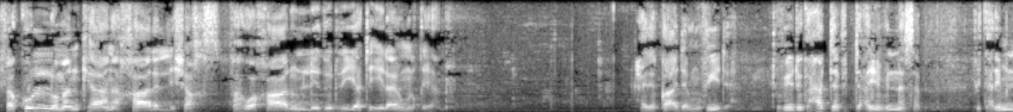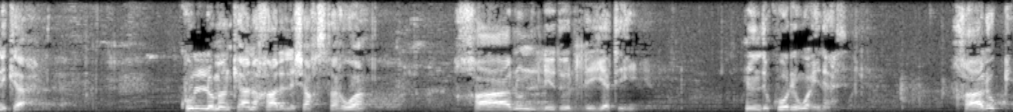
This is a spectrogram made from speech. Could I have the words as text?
فكل من كان خالا لشخص فهو خال لذريته إلى يوم القيامة. هذه قاعدة مفيدة تفيدك حتى في التحريم في النسب في تحريم النكاح. كل من كان خالا لشخص فهو خال لذريته من ذكور وإناث. خالك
